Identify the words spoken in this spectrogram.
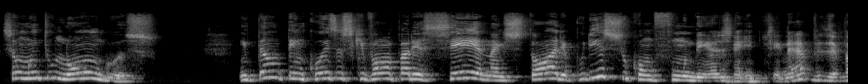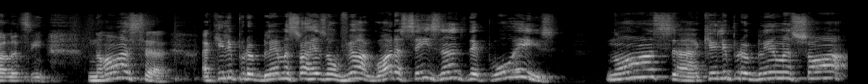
são muito longos. Então, tem coisas que vão aparecer na história, por isso confundem a gente, né? Você fala assim, nossa, aquele problema só resolveu agora, seis anos depois. Nossa, aquele problema só.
